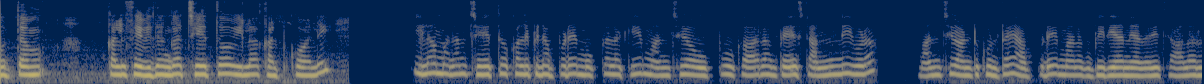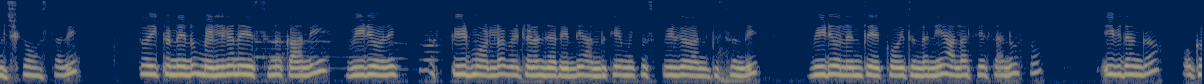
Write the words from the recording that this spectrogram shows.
మొత్తం కలిసే విధంగా చేత్తో ఇలా కలుపుకోవాలి. ఇలా మనం చేత్తో కలిపినప్పుడే ముక్కలకి మంచిగా ఉప్పు కారం పేస్ట్ అన్నీ కూడా మంచిగా అంటుకుంటాయి. అప్పుడే మనకు బిర్యానీ అనేది చాలా రుచిగా వస్తుంది. సో ఇక్కడ నేను మెల్లిగానే వేస్తున్నా కానీ వీడియోని స్పీడ్ మోడ్లో పెట్టడం జరిగింది. అందుకే మీకు స్పీడ్గా కనిపిస్తుంది. వీడియో లెంత్ ఎక్కువ అవుతుందని అలా చేశాను. సో ఈ విధంగా ఒక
